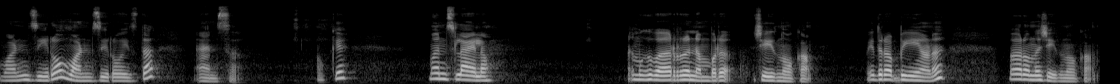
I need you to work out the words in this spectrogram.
one zero one zero is the answer okay മനസ്സിലായല്ലോ? നമുക്ക് വേറൊരു നമ്പർ ചെയ്ത് നോക്കാം. ഇത് റബ്ബ് ചെയ്യാണ്. വേറൊന്ന് ചെയ്ത് നോക്കാം.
